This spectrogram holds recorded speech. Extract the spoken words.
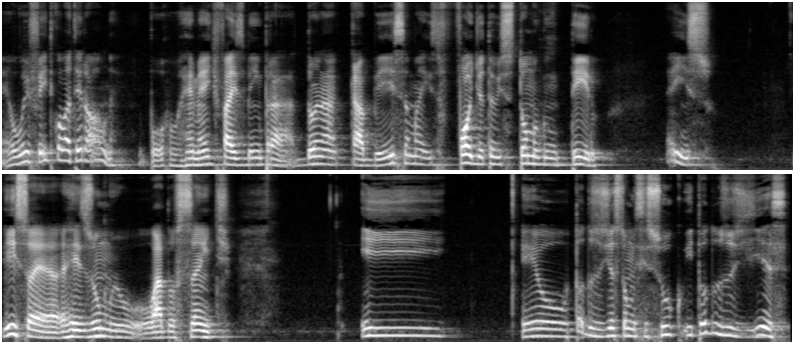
É o efeito colateral, né? Porra, o remédio faz bem pra dor na cabeça, mas fode o teu estômago inteiro. É isso. Isso é, resumo, o adoçante. E eu todos os dias tomo esse suco e todos os dias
